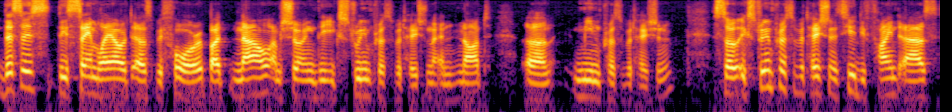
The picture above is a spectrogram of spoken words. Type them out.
this is the same layout as before, but now I'm showing the extreme precipitation and not uh, mean precipitation. So extreme precipitation is here defined as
